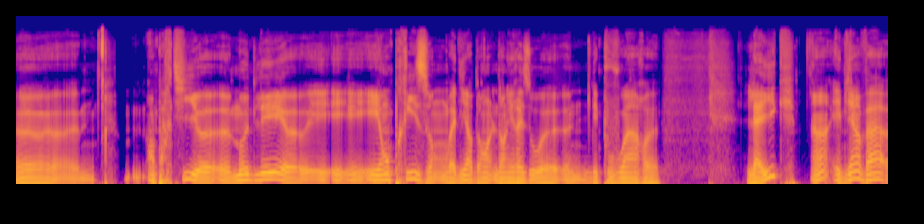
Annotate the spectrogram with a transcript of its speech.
en partie modelée et, et, on va dire, dans, dans les réseaux des pouvoirs laïques, hein, eh bien, va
